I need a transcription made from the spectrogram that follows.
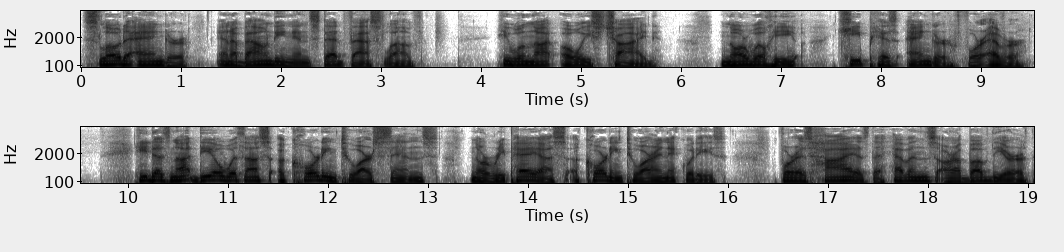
slow to anger, and abounding in steadfast love. He will not always chide, nor will he keep his anger forever. He does not deal with us according to our sins, nor repay us according to our iniquities. For as high as the heavens are above the earth,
